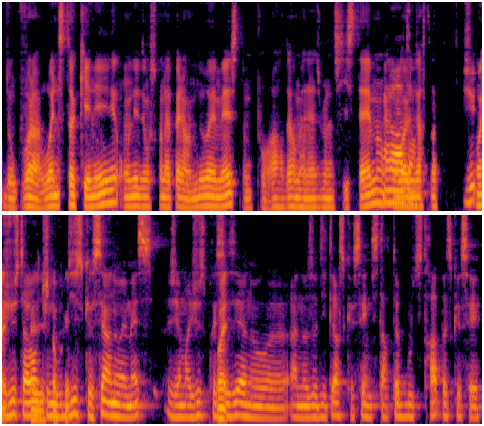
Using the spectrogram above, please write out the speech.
Donc voilà, OneStock est né, on est dans ce qu'on appelle un OMS, donc pour Order Management System. on va juste avant que tu nous dises que c'est un OMS, j'aimerais juste préciser à, nos, euh, à nos auditeurs ce que c'est une startup bootstrap, parce que c'est,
